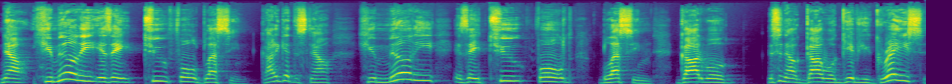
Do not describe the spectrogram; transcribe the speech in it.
Now, humility is a twofold blessing. Got to get this now. Humility is a twofold blessing. God will, listen now, God will give you grace,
